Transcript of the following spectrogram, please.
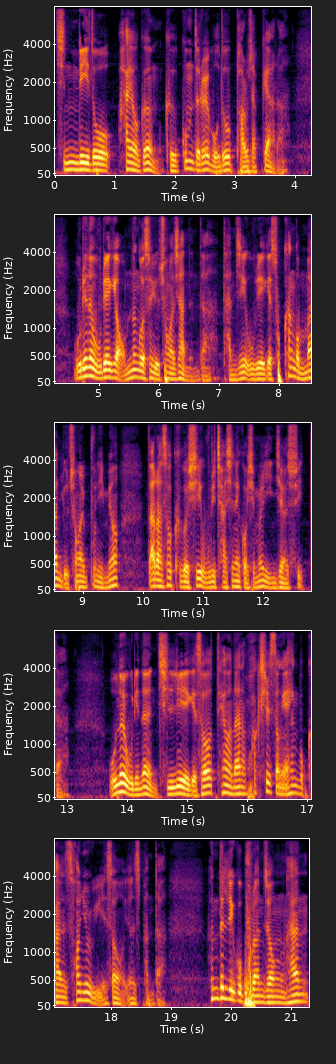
진리도 하여금 그 꿈들을 모두 바로잡게 하라. 우리는 우리에게 없는 것을 요청하지 않는다. 단지 우리에게 속한 것만 요청할 뿐이며 따라서 그것이 우리 자신의 것임을 인지할 수 있다. 오늘 우리는 진리에게서 태어난 확실성의 행복한 선율 위에서 연습한다. 흔들리고 불안정한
